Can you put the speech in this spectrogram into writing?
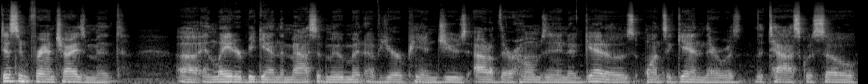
disenfranchisement uh, and later began the massive movement of European Jews out of their homes and into ghettos. Once again, there was the task was so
